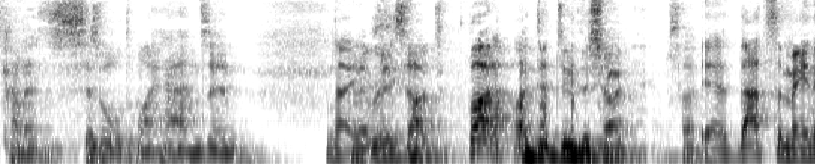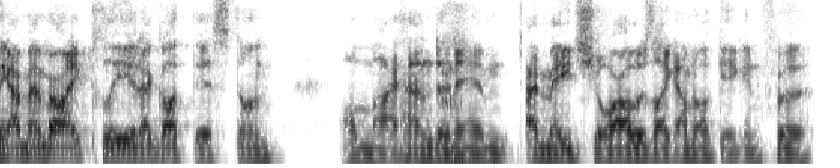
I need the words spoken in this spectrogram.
kind of sizzled my hands in. Nice. And it really sucked. But I did do the show. So yeah, that's the main thing. I remember I cleared. I got this done on my hand, and um, I made sure I was like, I'm not gigging for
